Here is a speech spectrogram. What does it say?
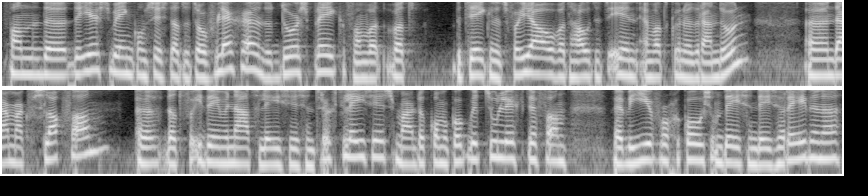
Van de, de eerste bijeenkomst is dat het overleggen, het doorspreken van wat, wat betekent het voor jou, wat houdt het in en wat kunnen we eraan doen. Uh, daar maak ik verslag van. Uh, dat voor iedereen weer na te lezen is en terug te lezen is. Maar dan kom ik ook weer toelichten van... we hebben hiervoor gekozen om deze en deze redenen.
